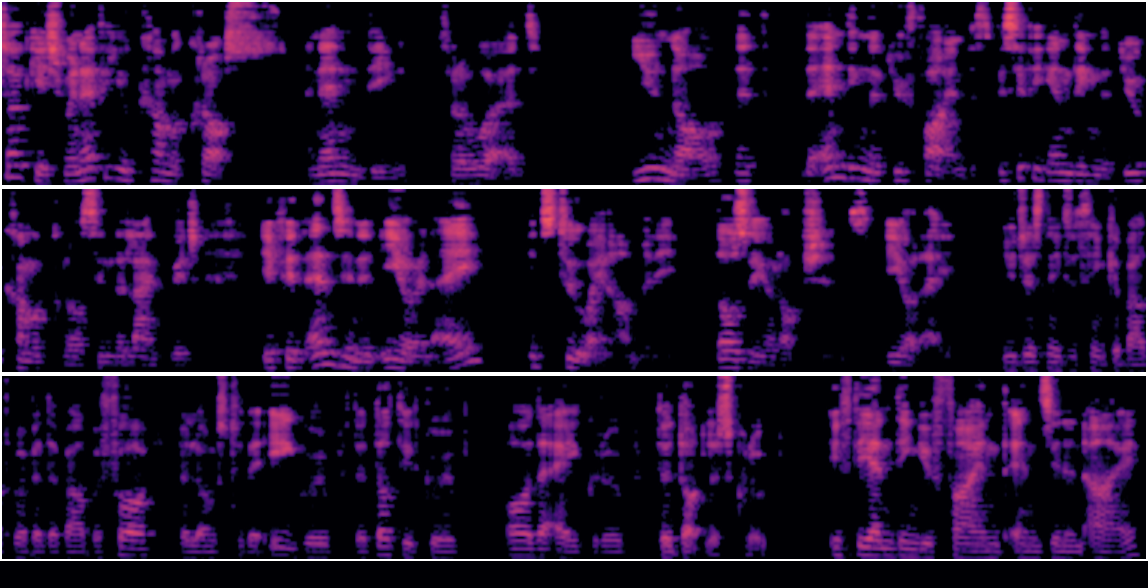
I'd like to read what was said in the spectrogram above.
Turkish, whenever you come across an ending for a word, you know that the ending that you find, the specific ending that you come across in the language, if it ends in an E or an A, it's two way harmony. Those are your options, E or A. You just need to think about whether the vowel before belongs to the E group, the dotted group, or the A group, the dotless group. If the ending you find ends in an I,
